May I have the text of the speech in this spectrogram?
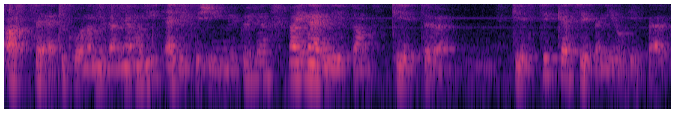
azt szerettük volna mindannyian, hogy ez itt is így működjön. Na én erről írtam két, két cikket, szépen írógéppel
